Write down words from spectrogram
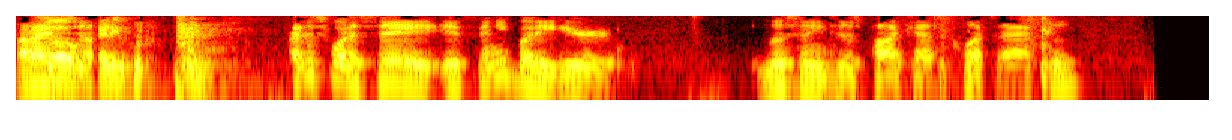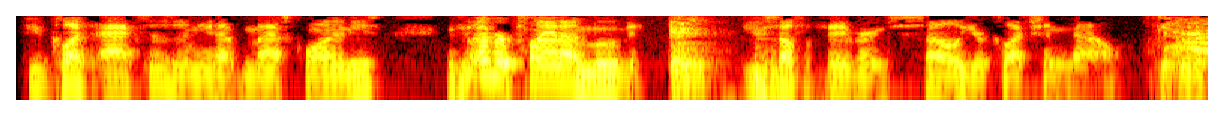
All right. So, so anyway, I just want to say, if anybody here listening to this podcast collects axes, if you collect axes and you have mass quantities, if you ever plan on moving, do yourself a favor and sell your collection now. Get rid of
